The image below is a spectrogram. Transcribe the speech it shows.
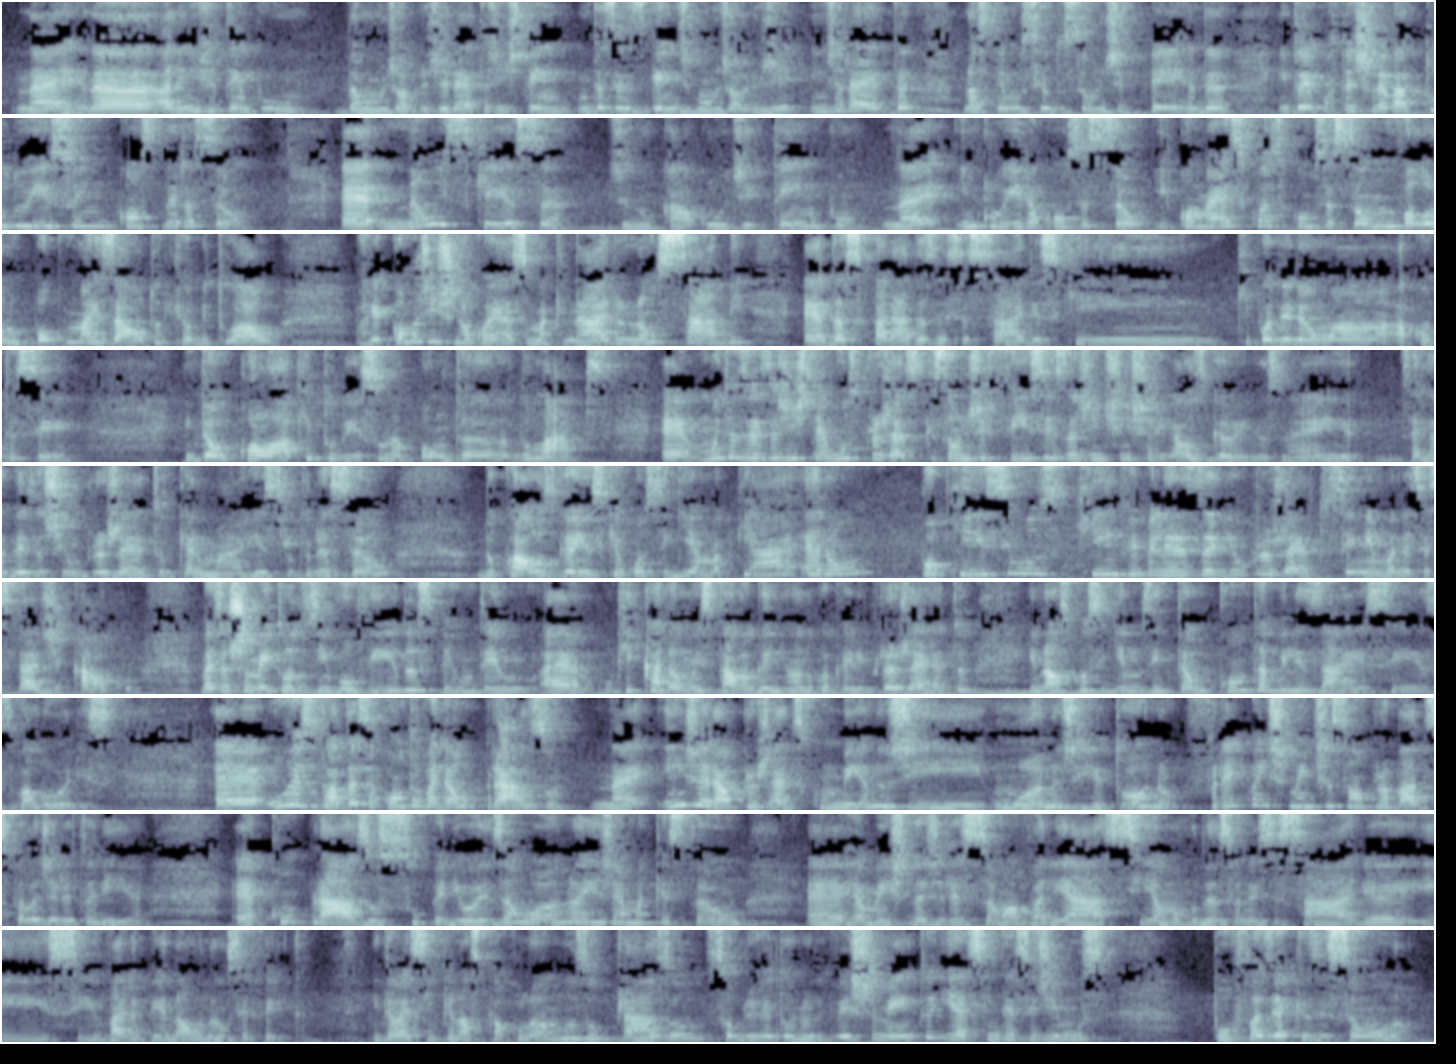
Né? Na, além de tempo da mão de obra direta, a gente tem muitas vezes ganho de mão de obra indireta, nós temos redução de perda, então é importante levar tudo isso em consideração. É, não esqueça de, no cálculo de tempo, né, incluir a concessão e comece com essa concessão num valor um pouco mais alto que o habitual, porque como a gente não conhece o maquinário, não sabe é, das paradas necessárias que, que poderão a, acontecer. Então coloque tudo isso na ponta do lápis. É, muitas vezes a gente tem alguns projetos que são difíceis a gente enxergar os ganhos, né? E, certa vez eu tinha um projeto que era uma reestruturação do qual os ganhos que eu conseguia mapear eram pouquíssimos que inviabilizariam o projeto, sem nenhuma necessidade de cálculo. Mas eu chamei todos os envolvidos, perguntei é, o que cada um estava ganhando com aquele projeto e nós conseguimos então contabilizar esses valores. É, o resultado dessa conta vai dar o prazo, né? Em geral, projetos com menos de um ano de retorno frequentemente são aprovados pela diretoria. É, com prazos superiores a um ano, aí já é uma questão é, realmente da direção avaliar se é uma mudança necessária e se vale a pena ou não ser feita. Então é assim que nós calculamos o prazo sobre o retorno do investimento e assim decidimos por fazer aquisição ou não.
